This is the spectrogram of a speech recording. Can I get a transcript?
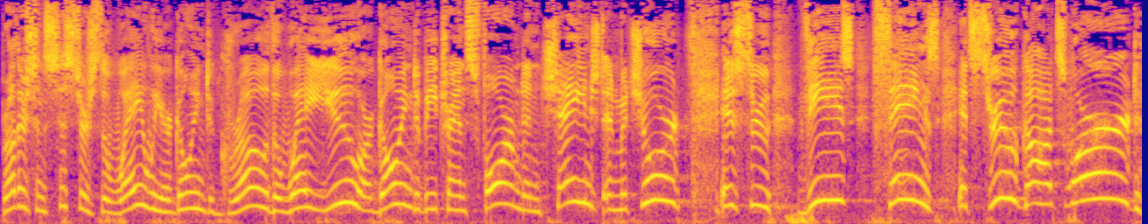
Brothers and sisters, the way we are going to grow, the way you are going to be transformed and changed and matured is through these things. It's through God's Word.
